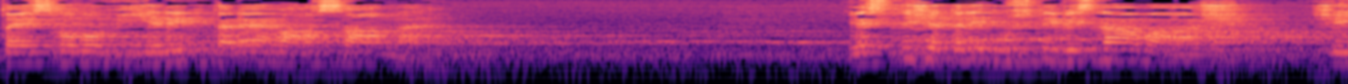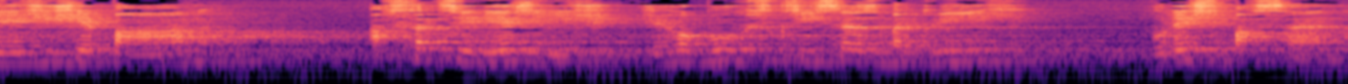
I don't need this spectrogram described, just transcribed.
To je slovo víry, které hlásáme. Jestliže tedy ústy vyznáváš, že Ježíš je pán a v srdci věříš, že ho Bůh vzkřísil z mrtvých, budeš spasen.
